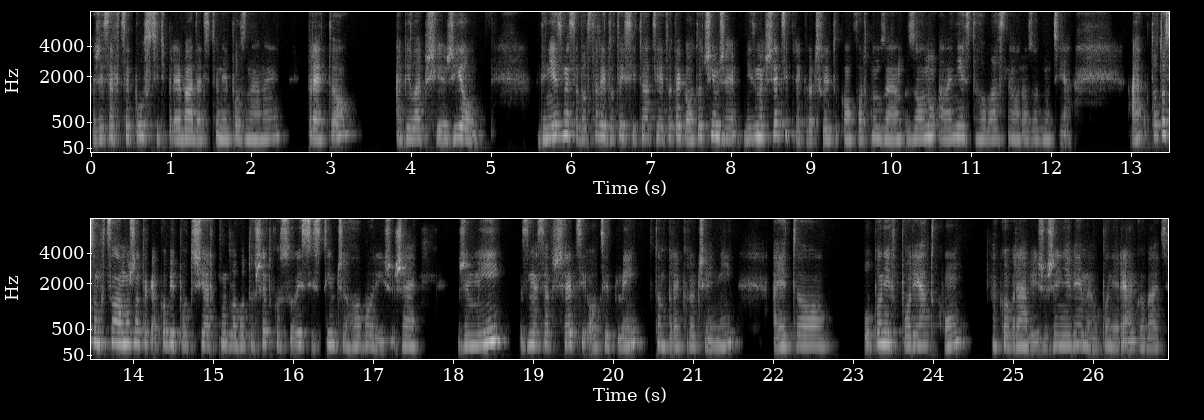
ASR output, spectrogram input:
a že sa chce pustiť prebádať to nepoznané preto, aby lepšie žil dnes sme sa dostali do tej situácie, to tak otočím, že my sme všetci prekročili tú komfortnú zónu, ale nie z toho vlastného rozhodnutia. A toto som chcela možno tak akoby podčiarknúť, lebo to všetko súvisí s tým, čo hovoríš, že, že my sme sa všetci ocitli v tom prekročení a je to úplne v poriadku, ako vravíš, že nevieme úplne reagovať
